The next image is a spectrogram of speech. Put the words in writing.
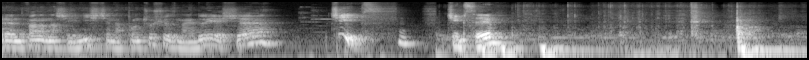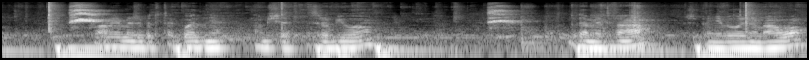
Numerem 2 na naszej liście na ponczusiu znajduje się chips. Chipsy. Łamiemy, żeby to tak ładnie nam się zrobiło. Dodamy dwa, żeby nie było, że mało.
